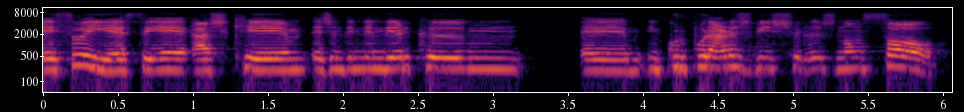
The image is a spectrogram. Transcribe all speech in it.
é isso aí. É, assim, é, acho que é a gente entender que é, incorporar as vísceras não só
